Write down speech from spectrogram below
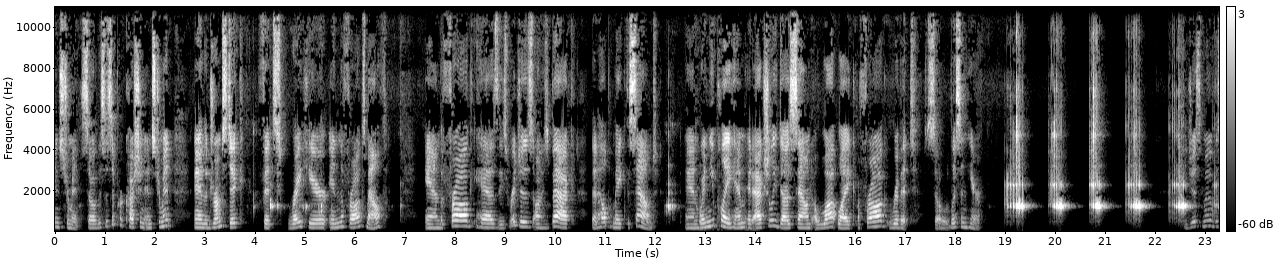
instrument. So this is a percussion instrument and the drumstick fits right here in the frog's mouth. And the frog has these ridges on his back that help make the sound. And when you play him, it actually does sound a lot like a frog ribbit. So listen here. You just move the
